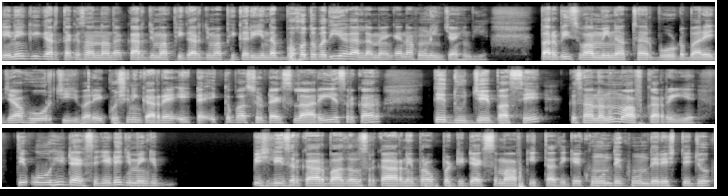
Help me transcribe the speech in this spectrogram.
ਇਹਨੇ ਕੀ ਕਰਤਾ ਕਿਸਾਨਾਂ ਦਾ? ਕਰਜ਼ ਮਾਫੀ ਕਰਜ਼ ਮਾਫੀ ਕਰੀ ਜਾਂਦਾ, ਬਹੁਤ ਵਧੀਆ ਗੱਲ ਆ, ਮੈਂ ਕਹਿੰਦਾ ਹੋਣੀ ਚਾਹੀਦੀ ਹੈ ਪਰ ਵੀ ਸਵਾਮੀਨਾਥਨ ਰਿਪੋਰਟ ਬਾਰੇ ਜਾਂ ਹੋਰ ਚੀਜ਼ ਬਾਰੇ ਕੁਝ ਨਹੀਂ ਕਰ ਰਿਹਾ, ਇਹ ਟੈ- ਇੱਕ ਪਾਸੇ ਟੈਕਸ ਲਾ ਰਹੀ ਹੈ ਸਰਕਾਰ ਤੇ ਦੂਜੇ ਪਾਸੇ ਕਿਸਾਨਾਂ ਨੂੰ ਮਾਫ ਕਰ ਰਹੀ ਹੈ। ਤੇ ਉਹੀ ਟੈਕਸ ਜਿਹੜੇ ਜਿਵੇਂ ਕਿ ਪਿਛਲੀ ਸਰਕਾਰ ਬਾਦਲ ਸਰਕਾਰ ਨੇ ਪ੍ਰਾਪਰਟੀ ਟੈਕਸ ਮਾਫ ਕੀਤਾ ਸੀ ਕਿ ਖੂਨ ਦੇ ਖੂਨ ਦੇ ਰਿਸ਼ਤੇ ਜੋ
